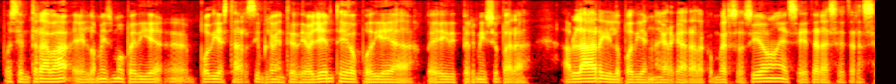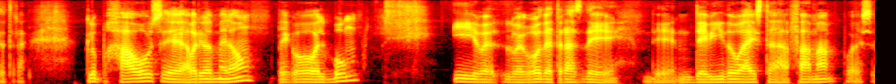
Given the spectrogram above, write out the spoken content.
pues entraba, eh, lo mismo eh, podía estar simplemente de oyente o podía pedir permiso para hablar y lo podían agregar a la conversación, etcétera, etcétera, etcétera. Clubhouse eh, abrió el melón, pegó el boom y luego detrás de, debido a esta fama, pues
